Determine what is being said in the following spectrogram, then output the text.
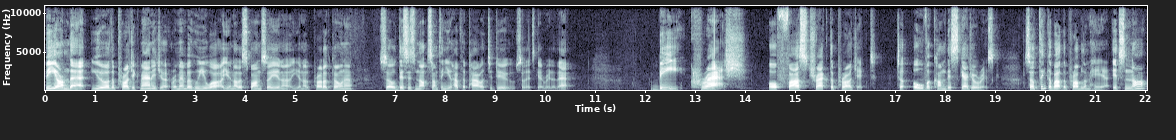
Beyond that, you're the project manager. Remember who you are. You're not a sponsor, you're not, you're not a product owner. So, this is not something you have the power to do. So, let's get rid of that. B, crash or fast track the project to overcome this schedule risk. So think about the problem here. It's not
